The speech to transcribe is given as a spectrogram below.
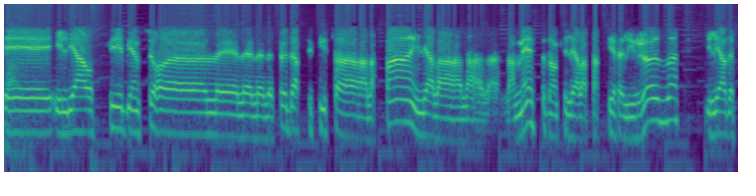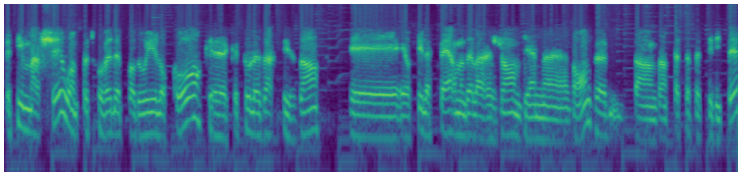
Et il y a aussi bien sûr euh, les, feux d'artifice à, la fin, il y a la, la, la, messe, donc il y a la partie religieuse, il y a des petits marchés où on peut trouver des produits locaux que, que tous les artisans et, aussi les fermes de la région viennent euh, vendre dans, dans cette festivité.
